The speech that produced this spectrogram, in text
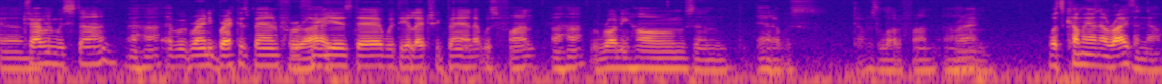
um, traveling with Stern, Uh huh. uh, with Randy Brecker's band for a few years there with the Electric Band. That was fun. Uh huh. With Rodney Holmes, and yeah, that was that was a lot of fun. Um, Right. What's coming on the horizon now?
